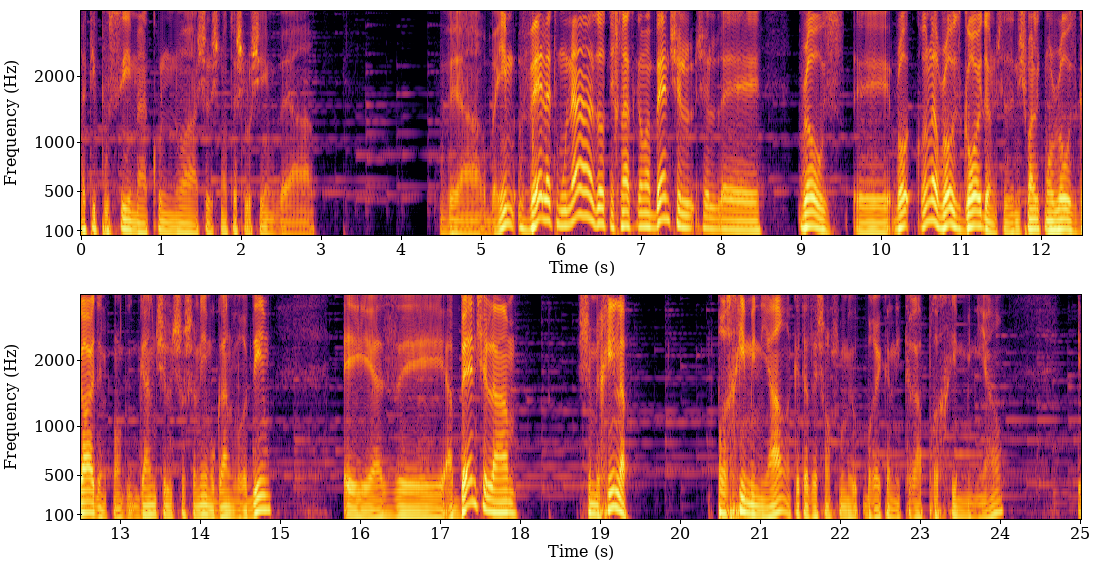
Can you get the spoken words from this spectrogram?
הטיפוסי מהקולנוע של שנות ה-30 וה... וה-40, ולתמונה הזאת נכנס גם הבן של, של uh, רוז, uh, רו, קוראים לה רוז גורדון, שזה נשמע לי כמו רוז גארדן, כמו גן של שושנים או גן ורדים. Uh, אז uh, הבן שלה, שמכין לה פרחים מנייר, הקטע הזה שאנחנו שומעים ברקע נקרא פרחים מנייר, uh,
